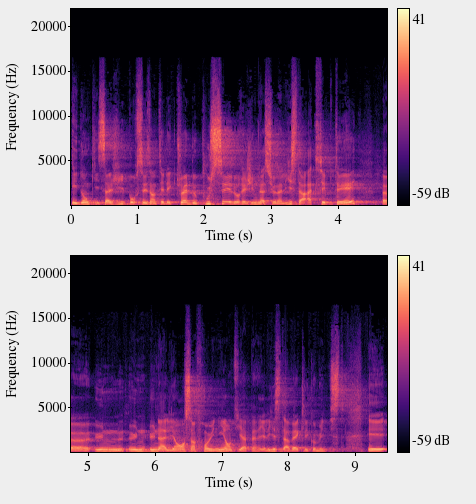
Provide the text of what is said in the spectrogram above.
et donc il s'agit pour ces intellectuels de pousser le régime nationaliste à accepter une, une, alliance, un front uni anti-impérialiste avec les communistes. Et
